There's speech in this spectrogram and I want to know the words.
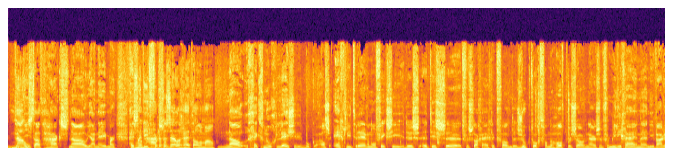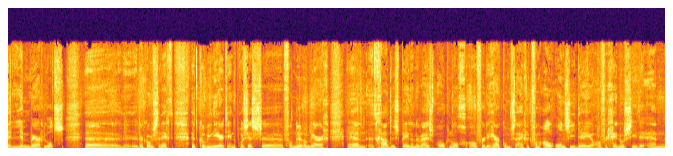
nou. die staat haaks. Nou, ja, nee, maar hij maar staat niet haaks voor de gezelligheid allemaal. Nou, gek genoeg lees je dit boek als echt literaire non-fictie. Dus het is uh, het verslag eigenlijk van de zoektocht van de hoofdpersoon... naar zijn familiegeheimen. En die waren in Lemberg, Lots. Uh, daar komen ze terecht. Het culmineert in het proces uh, van Nuremberg. En het gaat dus spelenderwijs ook nog over de herkomst eigenlijk... van al onze ideeën over genocide en,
